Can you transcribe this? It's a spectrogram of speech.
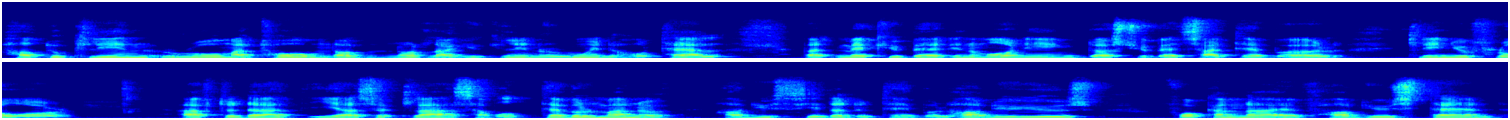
how to clean room at home, not not like you clean a room in a hotel, but make your bed in the morning, dust your bedside table, clean your floor. After that, he has a class about table manner. How do you sit at the table? How do you use fork and knife? How do you stand?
